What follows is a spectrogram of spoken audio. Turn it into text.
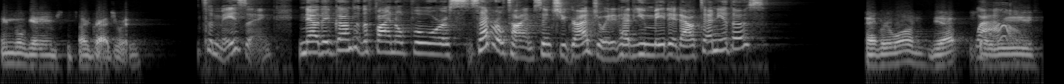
single game since I graduated. It's amazing. Now they've gone to the Final Four several times since you graduated. Have you made it out to any of those? Everyone, yep. Wow. So we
